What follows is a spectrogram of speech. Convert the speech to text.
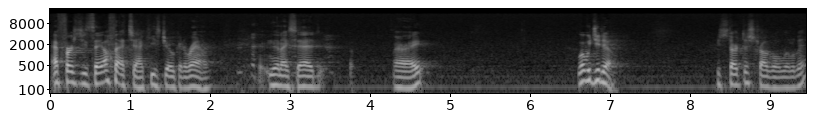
At first, you'd say, Oh, that Jack, he's joking around. And then I said, All right. What would you do? You'd start to struggle a little bit?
